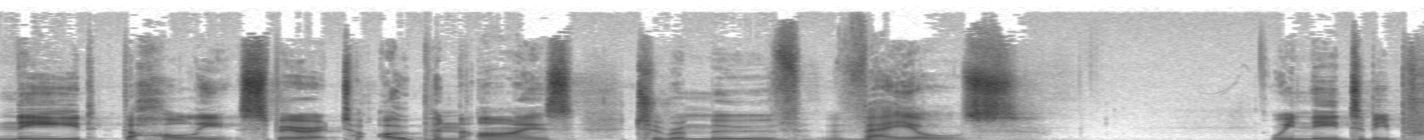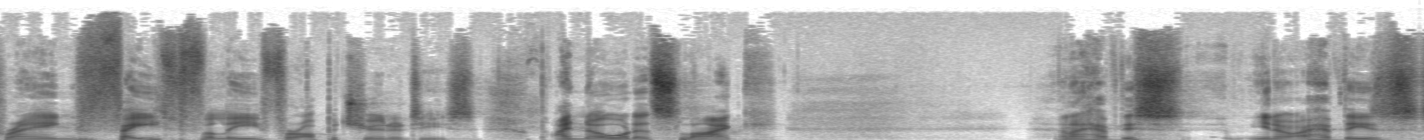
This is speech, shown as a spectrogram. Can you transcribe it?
need the Holy Spirit to open eyes, to remove veils. We need to be praying faithfully for opportunities. I know what it's like. And I have this, you know, I have these,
